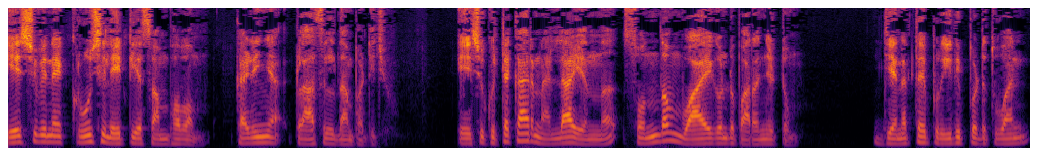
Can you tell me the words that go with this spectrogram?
യേശുവിനെ ക്രൂശിലേറ്റിയ സംഭവം കഴിഞ്ഞ ക്ലാസ്സിൽ നാം പഠിച്ചു. യേശു കുറ്റക്കാരനല്ല എന്ന് സ്വന്തം വായകൊണ്ട് പറഞ്ഞിട്ടും ജനത്തെ പ്രീതിപ്പെടുത്തുവാൻ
